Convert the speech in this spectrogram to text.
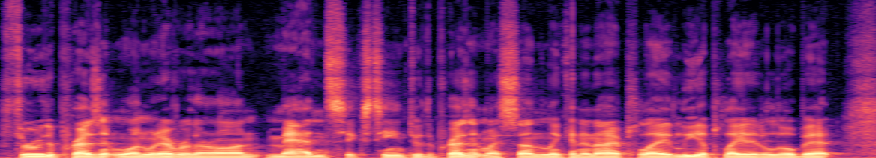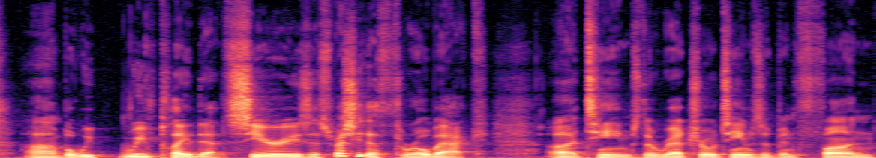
through the present one, whatever they're on. Madden 16 through the present. My son Lincoln and I play. Leah played it a little bit, uh, but we we've played that series, especially the throwback uh, teams. The retro teams have been fun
